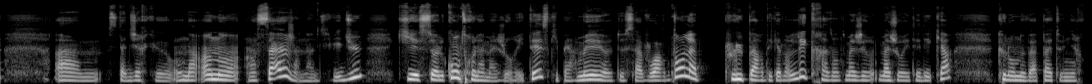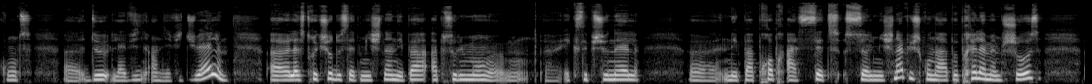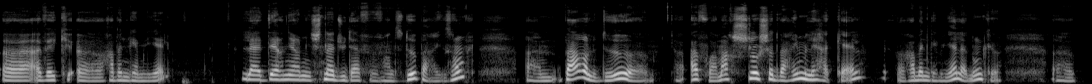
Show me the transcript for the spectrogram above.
c'est-à-dire qu'on a un, sage, un individu, qui est seul contre la majorité, ce qui permet de savoir dans la plupart des cas, dans l'écrasante majorité des cas, que l'on ne va pas tenir compte de la vie individuelle. la structure de cette Mishnah n'est pas absolument exceptionnelle euh, n'est pas propre à cette seule Mishnah, puisqu'on a à peu près la même chose euh, avec euh, Rabban Gamliel. La dernière Mishnah du DAF 22, par exemple, parle de Avoamar Shloshadvarim Lehakel. Rabban Gamliel a donc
